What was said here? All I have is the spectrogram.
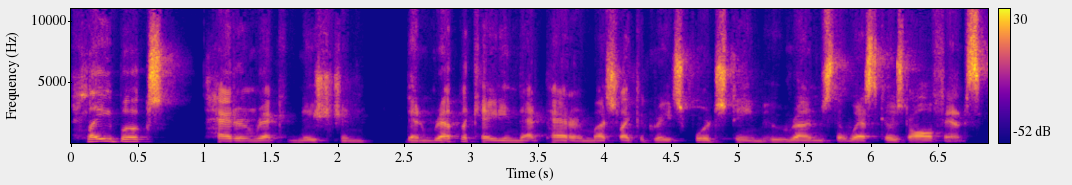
playbooks, pattern recognition, then replicating that pattern, much like a great sports team who runs the West Coast offense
